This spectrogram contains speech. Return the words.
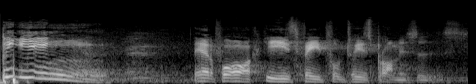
being. Therefore, he is faithful to his promises.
